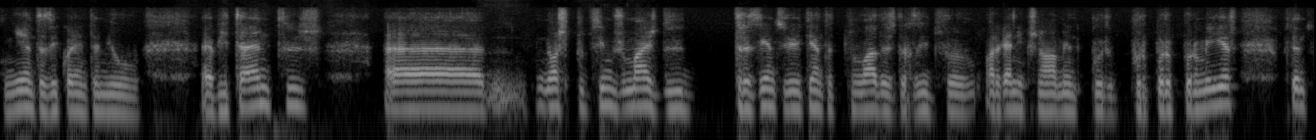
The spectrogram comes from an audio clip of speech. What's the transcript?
540 mil habitantes, nós produzimos mais de 380 toneladas de resíduos orgânicos normalmente por, por, por, por mês. Portanto,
